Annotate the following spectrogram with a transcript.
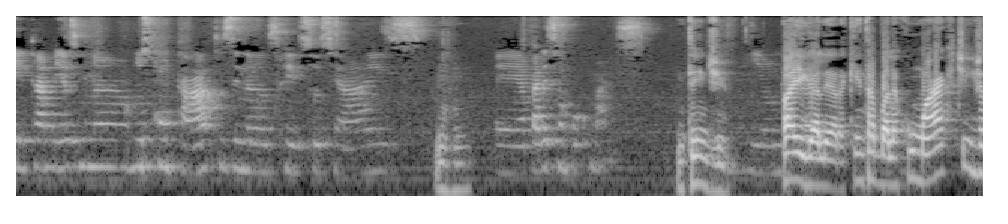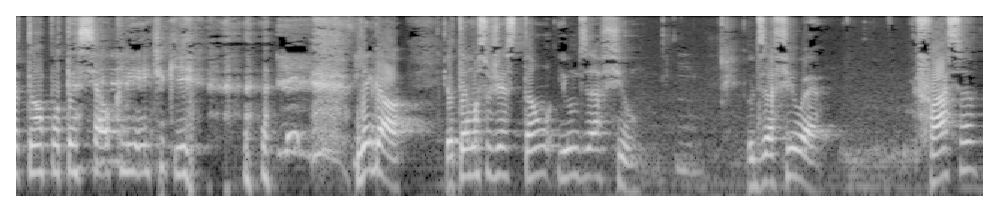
Tentar mesmo na, nos contatos e nas redes sociais Uhum. é, aparecer um pouco mais. Entendi. Aí, galera, quem trabalha com marketing já tem uma potencial cliente aqui. Legal. Eu tenho uma sugestão e um desafio. O desafio é: faça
